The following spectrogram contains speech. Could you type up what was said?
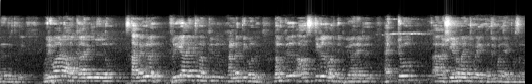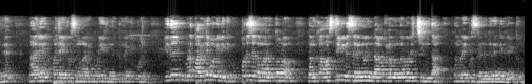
നേതൃത്വത്തിൽ. ഒരുപാട് ആൾക്കാരിൽ നിന്നും സ്ഥലങ്ങൾ ഫ്രീ ആയിട്ട് നമുക്ക് കണ്ടെത്തിക്കൊണ്ട് നമുക്ക് ആസ്തികൾ വർദ്ധിപ്പിക്കാനായിട്ട് ഏറ്റവും ക്ഷീണമായിട്ട് പ്രയത്നിച്ച പഞ്ചായത്ത് പ്രസിഡന്റ് ഞാൻ നാല് പഞ്ചായത്ത് പ്രസിഡന്റുമാരും കൂടി ഇരുന്നിട്ടുണ്ടെങ്കിൽ പോലും ഇത് ഇവിടെ പറഞ്ഞു പോയില്ലെങ്കിൽ മുപ്പത് ശതമാനത്തോളം നമുക്ക് ആസ്തി വികസനങ്ങൾ ഉണ്ടാക്കണം എന്നുള്ള ഒരു ചിന്ത നമ്മുടെ ഈ പ്രസിഡന്റിന് തന്നെ ഉണ്ടായിട്ടുള്ളൂ.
